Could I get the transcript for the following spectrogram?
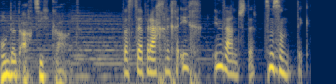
180 Grad. Das zerbrechliche Ich im Fenster zum Sonntag.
